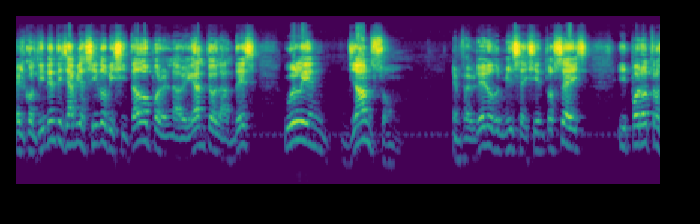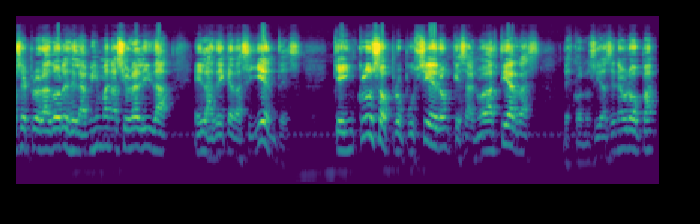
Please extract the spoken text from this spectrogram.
El continente ya había sido visitado por el navegante holandés William Jameson en febrero de 1606 y por otros exploradores de la misma nacionalidad en las décadas siguientes, que incluso propusieron que esas nuevas tierras, desconocidas en Europa,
